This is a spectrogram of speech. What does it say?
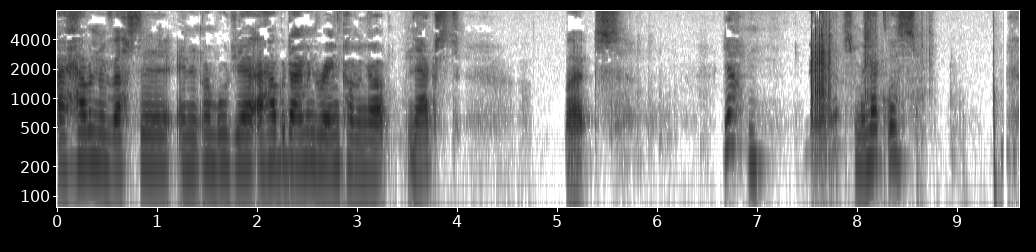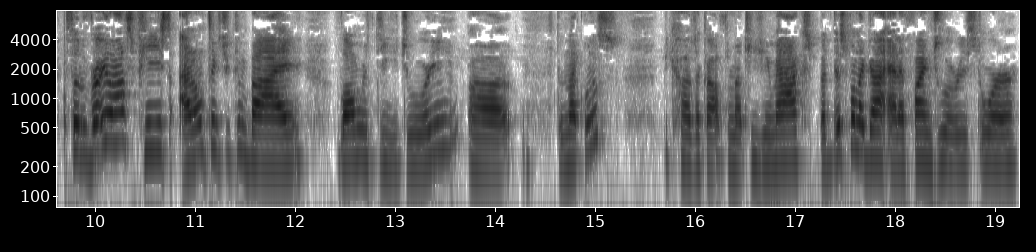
I haven't invested in an emerald yet. I have a diamond ring coming up next. But yeah, that's my necklace. So the very last piece, I don't think you can buy along with the jewelry, uh, the necklace because I got them at TJ Maxx. But this one I got at a fine jewelry store.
